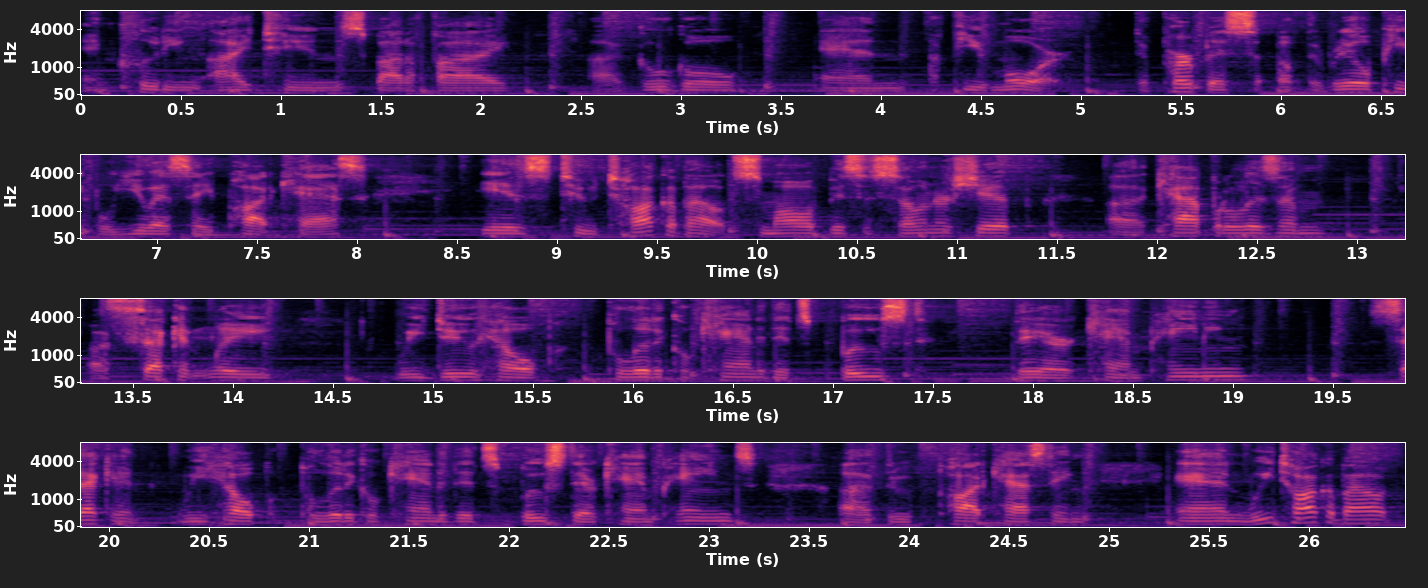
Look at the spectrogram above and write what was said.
including iTunes, Spotify, uh, Google, and a few more. The purpose of the Real People USA podcast is to talk about small business ownership, uh, capitalism. Uh, secondly, we do help political candidates boost their campaigning. Second, we help political candidates boost their campaigns uh, through podcasting. And we talk about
